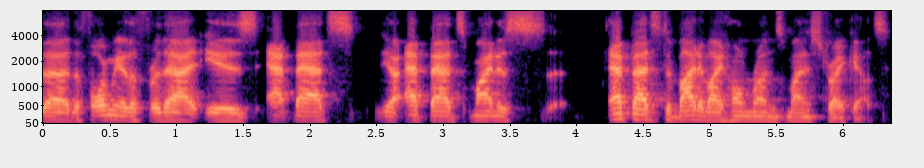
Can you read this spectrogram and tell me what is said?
uh, the formula for that is at bats, you know, at bats minus at bats divided by home runs minus strikeouts.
